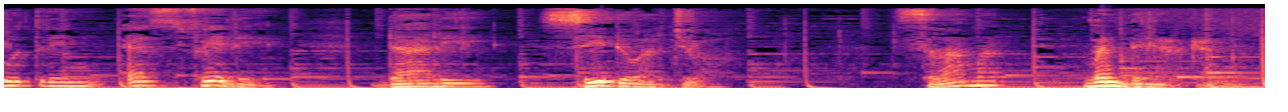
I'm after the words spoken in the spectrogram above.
Hutrin SVD dari Sidoarjo. Selamat mendengarkan.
